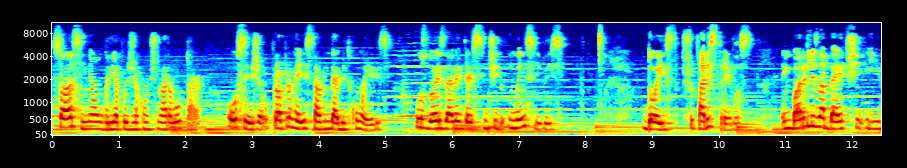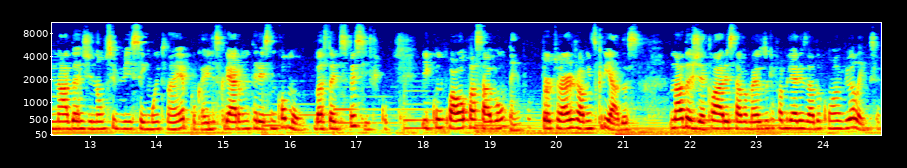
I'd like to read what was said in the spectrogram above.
Só assim a Hungria podia continuar a lutar. Ou seja, o próprio rei estava em débito com eles. Os dois devem ter se sentido invencíveis. 2. Chutar estrelas. Embora Elizabeth e nada de não se vissem muito na época, eles criaram um interesse em comum, bastante específico, e com o qual passavam o tempo: torturar jovens criadas. Nada de, é claro, estava mais do que familiarizado com a violência.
